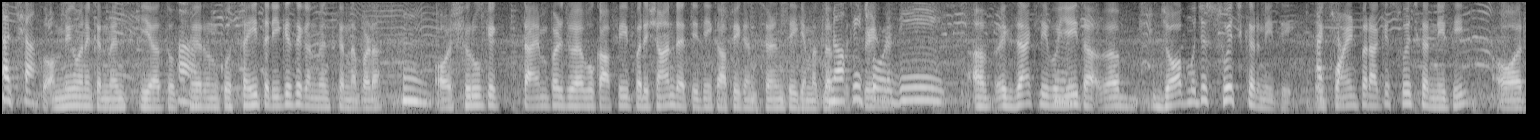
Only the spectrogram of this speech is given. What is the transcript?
अच्छा। तो अम्मी को मैंने कन्विंस किया तो हाँ। फिर उनको सही तरीके से कन्विंस करना पड़ा। हम्म। और शुरू के टाइम पर जो है वो काफ़ी परेशान रहती थी काफ़ी कंसर्न थी कि मतलब नौकरी छोड़ दी। अब एग्जैक्टली वो यही था। अब जॉब मुझे स्विच करनी थी। एक अच्छा। पॉइंट पर आके स्विच करनी थी और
